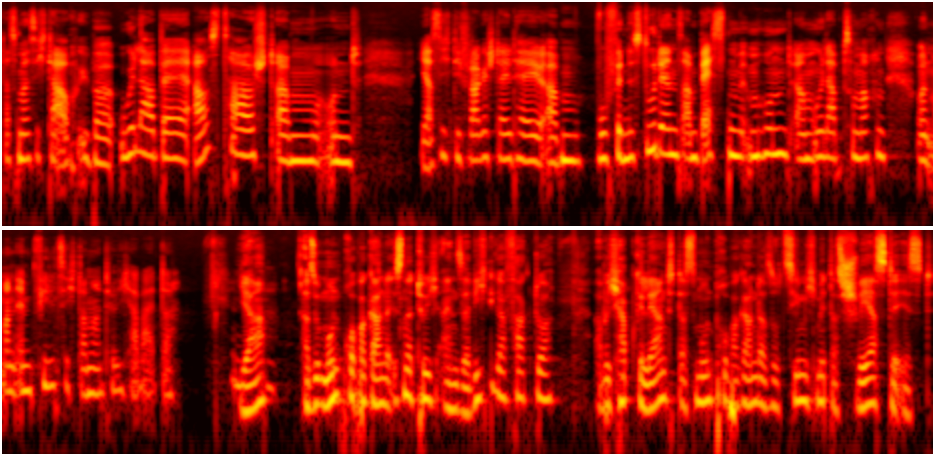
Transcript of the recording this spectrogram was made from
dass man sich da auch über Urlaube austauscht ähm, und ja, sich die Frage stellt, hey, ähm, wo findest du denn es am besten mit dem Hund ähm, Urlaub zu machen? Und man empfiehlt sich dann natürlich auch weiter. Ja, also Mundpropaganda ist natürlich ein sehr wichtiger Faktor, aber ich habe gelernt, dass Mundpropaganda so ziemlich mit das Schwerste ist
